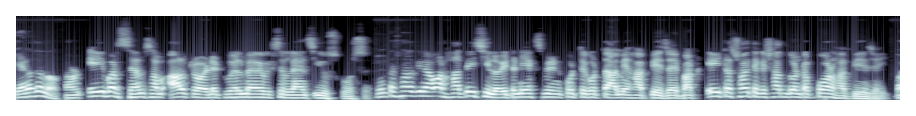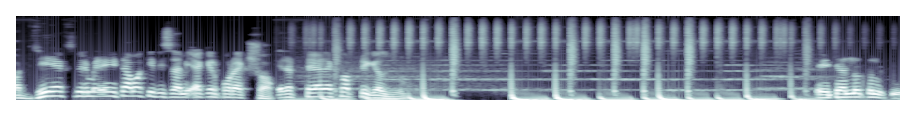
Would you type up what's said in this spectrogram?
কেন জানো? কারণ এইবার স্যামসাং আলট্রা ওয়াইডের টুয়েলভ মেগাপিক্সেল লেন্স ইউজ করছে। ফোনটা সারাদিন আমার হাতেই ছিল, এটা নিয়ে এক্সপেরিমেন্ট করতে করতে আমি হাঁপিয়ে যাই বাট এইটা ছয় থেকে সাত ঘণ্টা পর হাঁপিয়ে যাই। বাট যে এক্সপেরিমেন্ট এটা আমাকে দিছে, আমি একের পর এক শখ এটা টেন এক্স অপটিক্যাল জুম এইটার নতুন কি?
